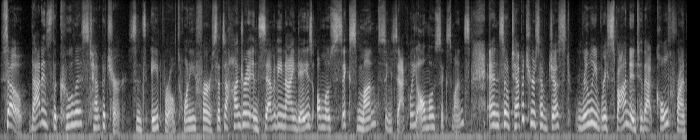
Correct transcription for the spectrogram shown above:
So that is the coolest temperature since April 21st. That's 179 days, almost six months, exactly, almost six months. And so temperatures have just really responded to that cold front,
